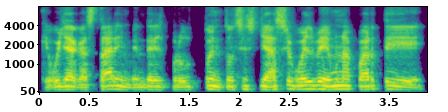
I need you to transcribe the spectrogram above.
que voy a gastar en vender el producto. Entonces ya se vuelve una parte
